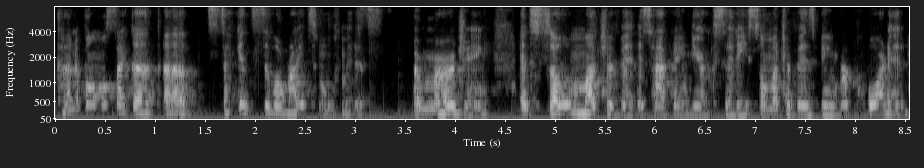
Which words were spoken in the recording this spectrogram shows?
kind of almost like a, a second civil rights movement is emerging. And so much of it is happening in New York City. So much of it is being reported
